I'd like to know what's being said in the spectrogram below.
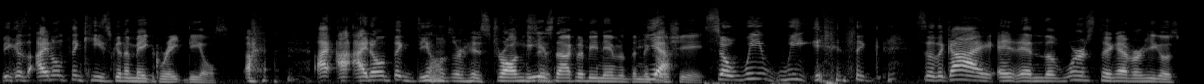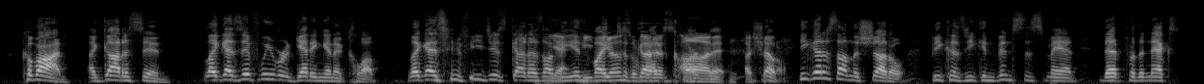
because I don't think he's going to make great deals. I, I I don't think deals are his strong suit. He is not going to be able to Yeah. So we we think so the guy and, and the worst thing ever he goes, "Come on, I got us in." Like as if we were getting in a club. Like as if he just got us on Yeah, the he invite to the got red us on carpet. a No, he got us on the shuttle because he convinced this man that for the next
